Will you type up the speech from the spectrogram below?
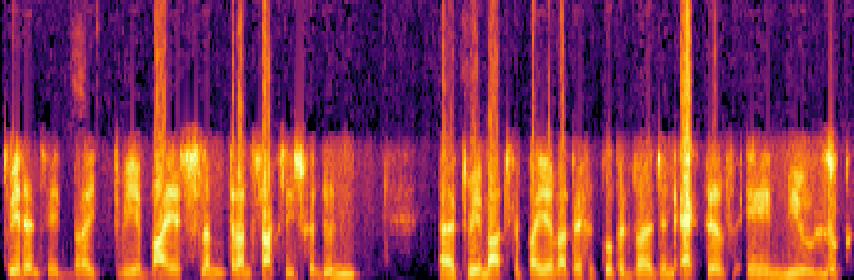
Tweedens het Bruid twee baie slim transaksies gedoen. Uh twee maatskappye wat hy gekoop het Virgin Active en New Look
